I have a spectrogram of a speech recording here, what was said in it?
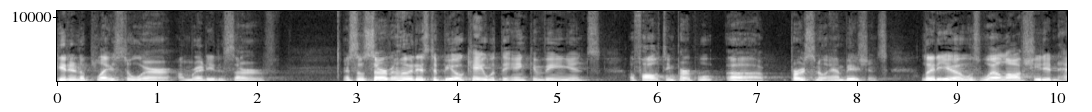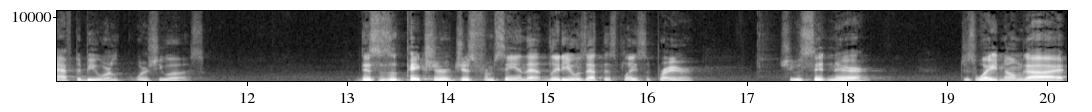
get in a place to where I'm ready to serve. And so servanthood is to be okay with the inconvenience of halting purple, uh, personal ambitions. Lydia was well off. She didn't have to be where, where she was. This is a picture just from seeing that Lydia was at this place of prayer. She was sitting there just waiting on God,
